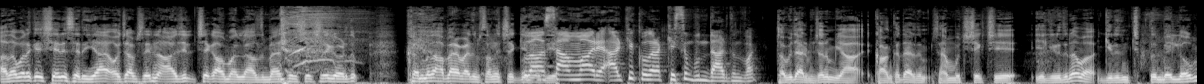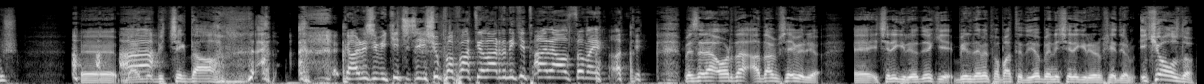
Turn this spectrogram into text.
Adama da şey senin ya hocam senin acil çiçek alman lazım. Ben seni çiçekçide gördüm. Karına da haber verdim sana çiçek geliyor Ulan diye. sen var ya erkek olarak kesin bunu derdin bak. Tabii derdim canım ya kanka derdim sen bu çiçekçiye girdin ama girdin çıktığın belli olmuş. Ee, bence bir çiçek daha. Kardeşim iki çiçeği şu papatyalardan iki tane alsana ya diye. Mesela orada adam şey veriyor. Ee, içeri giriyor diyor ki bir demet papatya diyor. Ben içeri giriyorum şey diyorum. İki oldu.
